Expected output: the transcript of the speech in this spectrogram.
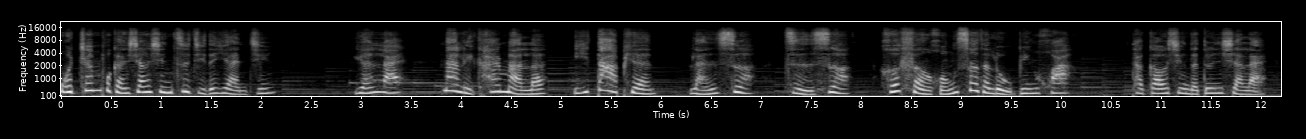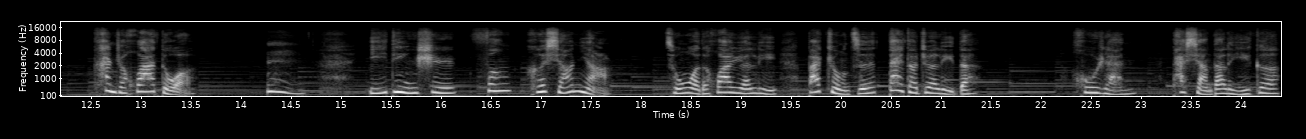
我真不敢相信自己的眼睛！原来那里开满了一大片蓝色、紫色和粉红色的鲁冰花。”他高兴地蹲下来。看着花朵，嗯，一定是风和小鸟从我的花园里把种子带到这里的。忽然，他想到了一个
